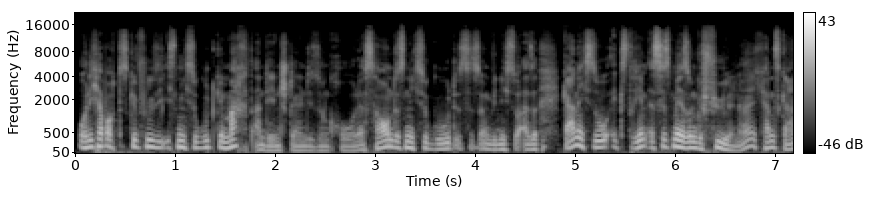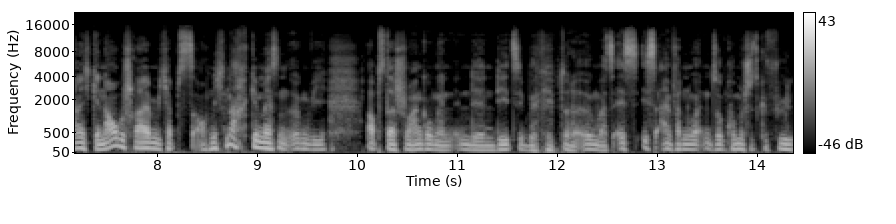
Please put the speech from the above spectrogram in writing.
Und ich habe auch das Gefühl, sie ist nicht so gut gemacht an den Stellen, die Synchro. Der Sound ist nicht so gut, es ist irgendwie nicht so, also gar nicht so extrem, es ist mehr so ein Gefühl, ne? Ich kann es gar nicht genau beschreiben schreiben. Ich habe es auch nicht nachgemessen irgendwie, ob es da Schwankungen in den Dezibel gibt oder irgendwas. Es ist einfach nur so ein komisches Gefühl.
